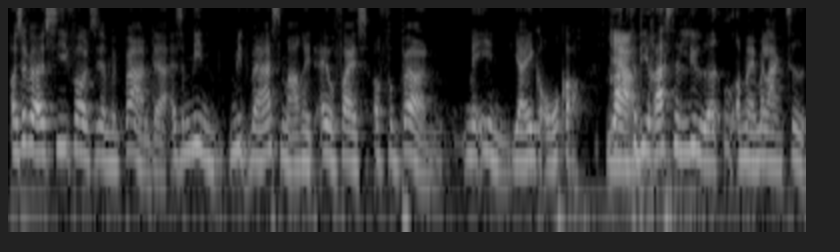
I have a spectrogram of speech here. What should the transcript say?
og så vil jeg også sige i forhold til det med børn der, altså min, mit værste mareridt er jo faktisk at få børn med en, jeg ikke orker. Ja. Ja. Fordi resten af livet er med med lang tid.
